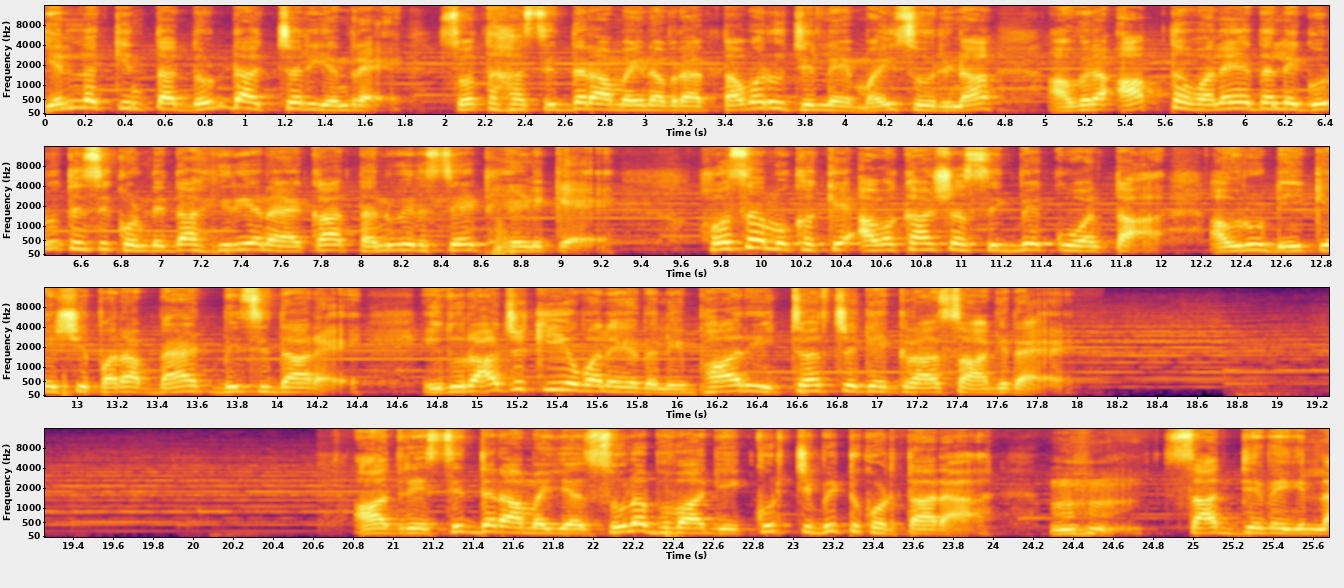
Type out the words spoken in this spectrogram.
ಎಲ್ಲಕ್ಕಿಂತ ದೊಡ್ಡ ಅಚ್ಚರಿ ಅಂದ್ರೆ ಸ್ವತಃ ಸಿದ್ದರಾಮಯ್ಯನವರ ತವರು ಜಿಲ್ಲೆ ಮೈಸೂರಿನ ಅವರ ಆಪ್ತ ವಲಯದಲ್ಲಿ ಗುರುತಿಸಿಕೊಂಡಿದ್ದ ಹಿರಿಯ ನಾಯಕ ತನ್ವೀರ್ ಸೇಠ್ ಹೇಳಿಕೆ. ಹೊಸ ಮುಖಕ್ಕೆ ಅವಕಾಶ ಸಿಗಬೇಕು ಅಂತ ಅವರು ಡಿಕೆಶಿ ಪರ ಬ್ಯಾಟ್ ಬೀಸಿದ್ದಾರೆ. ಇದು ರಾಜಕೀಯ ವಲಯದಲ್ಲಿ ಭಾರಿ ಚರ್ಚೆಗೆ ಗ್ರಾಸ ಆಗಿದೆ. ಆದ್ರೆ ಸಿದ್ದರಾಮಯ್ಯ ಸುಲಭವಾಗಿ ಕುರ್ಚಿ ಬಿಟ್ಟು ಕೊಡ್ತಾರಾ? ಹ್ಮ್, ಸಾಧ್ಯವೇ ಇಲ್ಲ.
